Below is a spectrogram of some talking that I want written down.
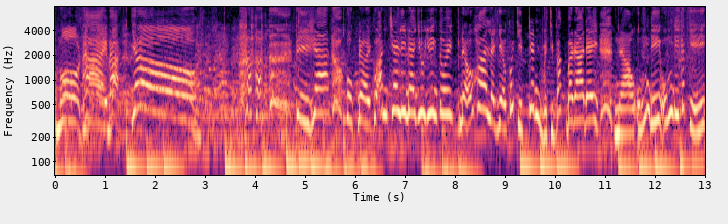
Một, hai, ba, vô cuộc đời của Angelina Du Duyên tôi nở hoa là nhờ có chị Trinh và chị Barbara đây. Nào uống đi uống đi các chị.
